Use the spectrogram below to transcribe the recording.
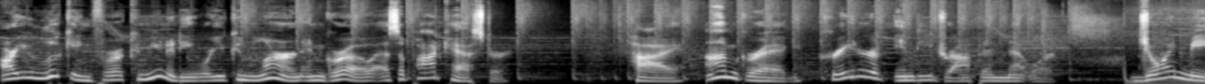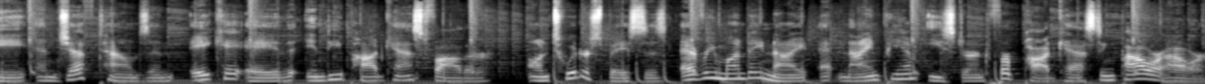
Are you looking for a community where you can learn and grow as a podcaster? Hi, I'm Greg, creator of Indie Drop In Network. Join me and Jeff Townsend, aka the Indie Podcast Father, on Twitter Spaces every Monday night at 9 p.m. Eastern for Podcasting Power Hour.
